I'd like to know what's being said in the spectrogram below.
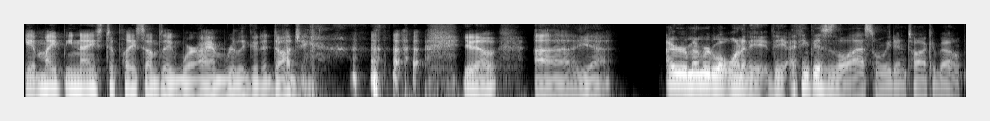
it might be nice to play something where I am really good at dodging. you know, uh, yeah. I remembered what one of the, the I think this is the last one we didn't talk about.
